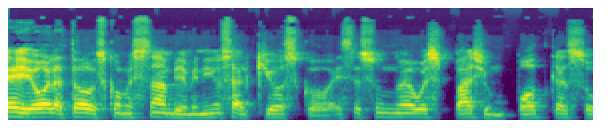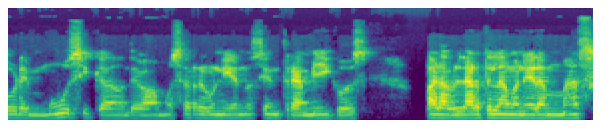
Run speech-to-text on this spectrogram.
Hey, hola a todos, ¿cómo están? Bienvenidos al kiosco. Este es un nuevo espacio, un podcast sobre música donde vamos a reunirnos entre amigos para hablar de la manera más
